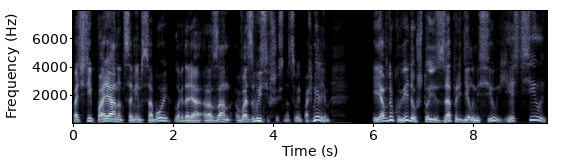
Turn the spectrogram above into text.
Почти паря над самим собой, благодаря Розан, возвысившись над своим похмельем, и я вдруг увидел, что и за пределами сил есть силы.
